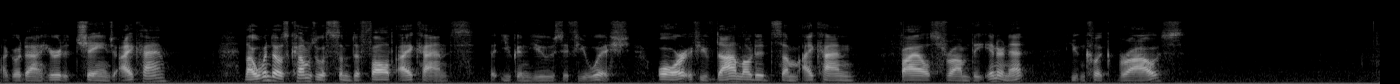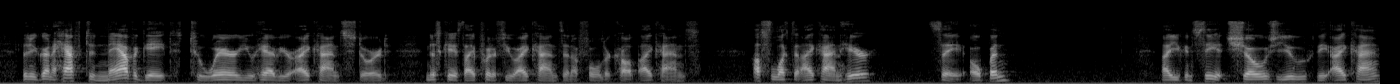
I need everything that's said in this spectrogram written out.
I'll go down here to change icon. Now Windows comes with some default icons that you can use if you wish. Or if you've downloaded some icon files from the internet, you can click browse then you're going to have to navigate to where you have your icons stored. In this case, I put a few icons in a folder called icons. I'll select an icon here, say open. Now you can see it shows you the icon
